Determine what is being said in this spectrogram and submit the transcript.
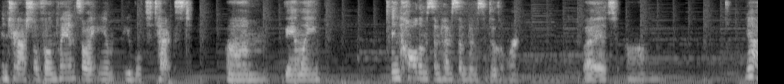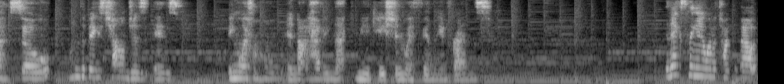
international phone plan, so I am able to text um, family and call them sometimes. Sometimes it doesn't work, but um, yeah. So one of the biggest challenges is being away from home and not having that communication with family and friends. The next thing I want to talk about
